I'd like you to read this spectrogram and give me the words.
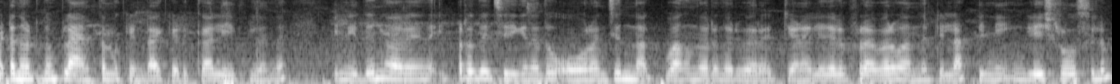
പെട്ടെന്ന് പെട്ടെന്ന് പ്ലാന്റ്സ് നമുക്ക് ഉണ്ടാക്കിയെടുക്കാം ലീഫിൽ നിന്ന്. പിന്നെ ഇതെന്ന് പറയുന്നത് ഇപ്പുറത്ത് വെച്ചിരിക്കുന്നത് ഓറഞ്ച് നഗ്വാങ് എന്ന് പറയുന്ന ഒരു വെറൈറ്റിയാണ് അതിൽ ഫ്ലവർ വന്നിട്ടില്ല. പിന്നെ ഇംഗ്ലീഷ് റോസിലും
